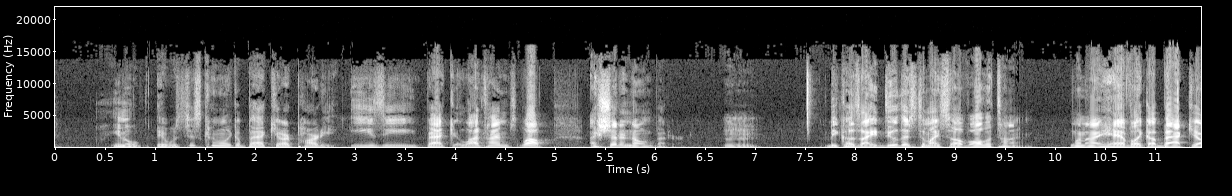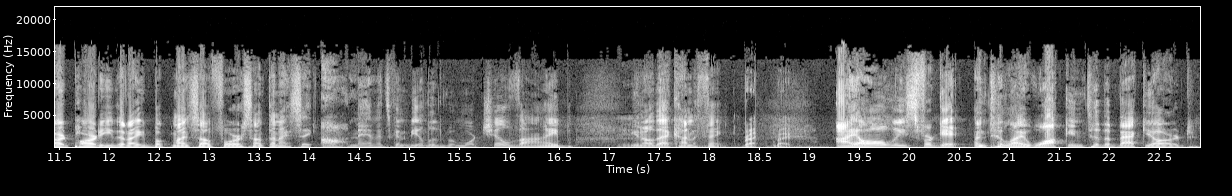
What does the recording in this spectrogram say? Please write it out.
you know, it was just kind of like a backyard party, easy back. A lot of times, well, I should have known better mm. because I do this to myself all the time. When I have like a backyard party that I book myself for or something, I say, "Oh man, it's going to be a little bit more chill vibe," you know, that kind of thing. Right. Right. I always forget until I walk into the backyard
